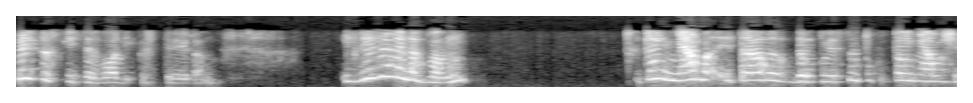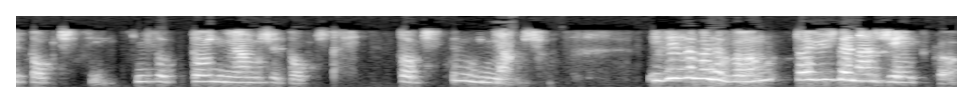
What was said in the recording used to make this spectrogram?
приказки се води кастриран. Излизаме навън, той няма, е, трябва да, да поясня, тук той нямаше топчици. В смисъл, той нямаше топчици. Топчиците му ги нямаше. Излизаме навън, той вижда една женска,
